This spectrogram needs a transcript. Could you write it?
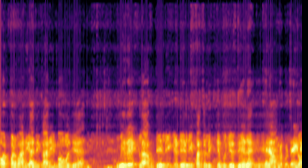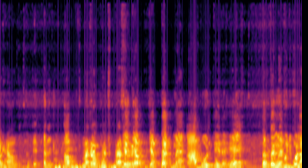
और प्रभारी अधिकारी महोदय मेरे खिलाफ डेली के डेली पत्र लिख के मुझे दे रहे हैं फिर आपने कुछ नहीं तो- लिखा हूँ। अब मतलब कुछ प्रश्न जब जब जब तक मैं आप बोलते रहे तब तक मैं कुछ बोला?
